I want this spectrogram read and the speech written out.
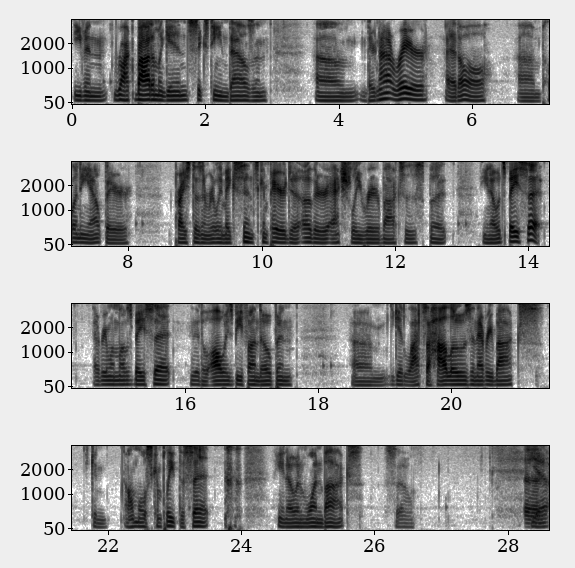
even rock bottom again, 16,000. Um, they're not rare at all. Um, plenty out there. Price doesn't really make sense compared to other actually rare boxes, but you know, it's base set. Everyone loves base set. It'll always be fun to open. Um, you get lots of hollows in every box. You can almost complete the set, you know, in one box. So, uh, yeah,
